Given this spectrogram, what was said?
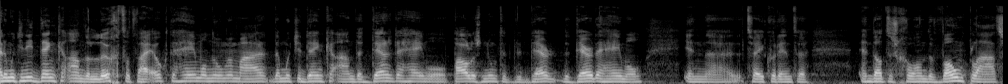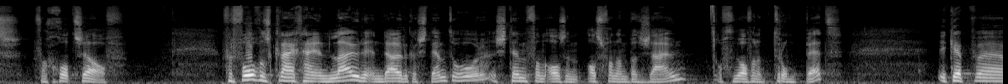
Dan moet je niet denken aan de lucht, wat wij ook de hemel noemen, maar dan moet je denken aan de derde hemel. Paulus noemt het de derde, de derde hemel in uh, eh, 2 Korinthe. En dat is gewoon de woonplaats van God zelf. Vervolgens krijgt hij een luide en duidelijke stem te horen. Een stem van als, een, als van een bazuin, oftewel van een trompet. Ik heb uh,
